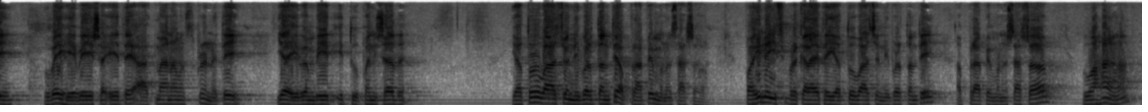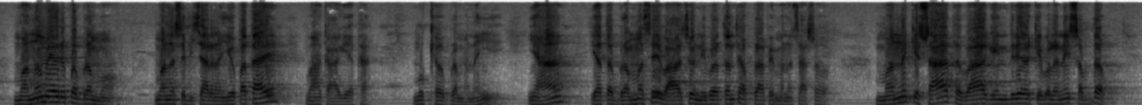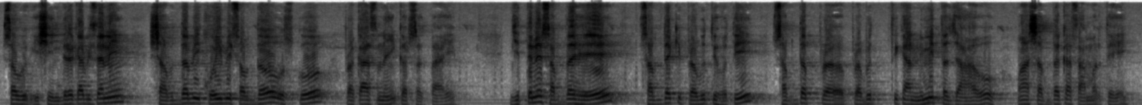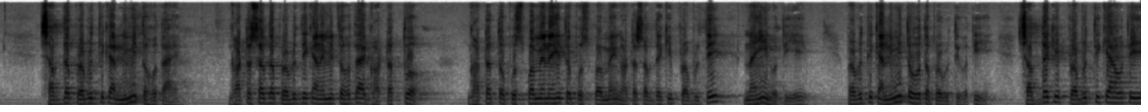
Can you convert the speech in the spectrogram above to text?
उभय हेवे स एते आत्मा स्पृणते, य एवं वेद इत उपनिषद यतो वाचो निवर्तनते अप्राप्य मनसा सह। पहले इस प्रकार आए थे यतो वाचो निवर्तनते अप्राप्य मनसा सह। वहाँ मनोमय रूप ब्रह्म, मन से विचार नहीं हो पाता है, वहाँ कहा गया था। मुख्य ब्रह्म नहीं है। यहाँ या तो ब्रह्म से वाचो निवर्तन थे अप्राप्य मनसा सह। मन के साथ वाघ इंद्रिय केवल नहीं, शब्द। सब इस इंद्रिय का विषय नहीं, शब्द भी कोई भी शब्द उसको प्रकाश नहीं कर सकता है। जितने शब्द है, शब्द की प्रवृत्ति होती, शब्द प्रवृत्ति का निमित्त जहाँ हो, वहाँ शब्द का सामर्थ्य है। शब्द प्रवृत्ति का निमित्त होता है। घट शब्द प्रवृत्ति का निमित्त होता है घटत्व। घटत्व पुष्प में नहीं तो पुष्प में घट शब्द की प्रवृत्ति नहीं होती है। प्रवृत्ति का निमित्त हो तो प्रवृत्ति होती है। शब्द की प्रवृत्ति क्या होती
